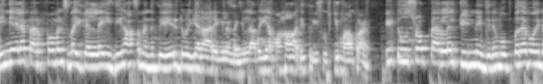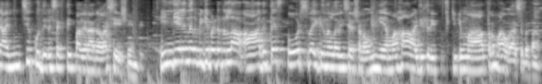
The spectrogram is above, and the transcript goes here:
ഇന്ത്യയിലെ പെർഫോമൻസ് ബൈക്കുകളിലെ ഇതിഹാസം എന്ന് പേരിട്ട് വിളിക്കാൻ ആരെങ്കിലും ഉണ്ടെങ്കിൽ അത് യമഹ ആടി ത്രീ ഫിഫ്റ്റി മാത്രമാണ്. ഈ ടു സ്ട്രോക്ക് പാരലൽ ട്വിൻ എഞ്ചിന് മുപ്പത് പോയിന്റ് അഞ്ച് കുതിരശക്തി പകരാനുള്ള ശേഷിയുണ്ട്. ഇന്ത്യയിൽ നിർമ്മിക്കപ്പെട്ടിട്ടുള്ള ആദ്യത്തെ സ്പോർട്സ് ബൈക്ക് എന്നുള്ള വിശേഷണവും യമഹ ആടി ത്രീ ഫിഫ്റ്റിക്ക് മാത്രം അവകാശപ്പെട്ടാണ്.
